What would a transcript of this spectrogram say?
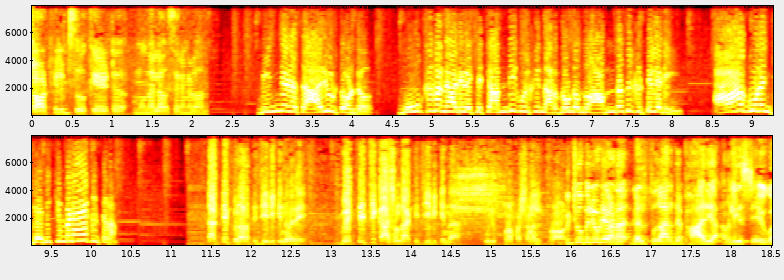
ഷോർട്ട് ഫിലിംസും ഒക്കെ ആയിട്ട് മൂന്നാൽ അവസരങ്ങൾ വന്നു. മിന്നണ സാരി ഉടുത്തോണ്ട് മൂക്ക് കണ്ണാടി വെച്ച് ചന്തി കുലുക്കി നടന്നോണ്ടൊന്നും അന്തസ് കിട്ടില്ലടി. ആ ഗുണം ജനിക്കുമ്പോഴേ കിട്ടണം. തട്ടിപ്പ് നടത്തി ജീവിക്കുന്നവരെ വെട്ടിച്ച് കാശുണ്ടാക്കി ജീവിക്കുന്ന ഒരു പ്രൊഫഷണൽ ഫ്രോഡ് യൂട്യൂബിലൂടെയാണ് ഗൾഫുകാരന്റെ ഭാര്യ റിലീസ് ചെയ്യുക.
